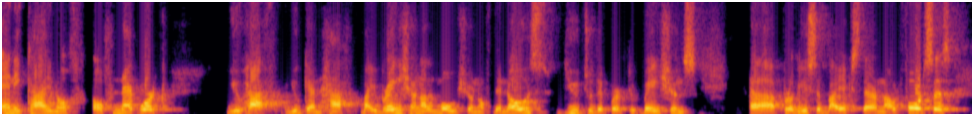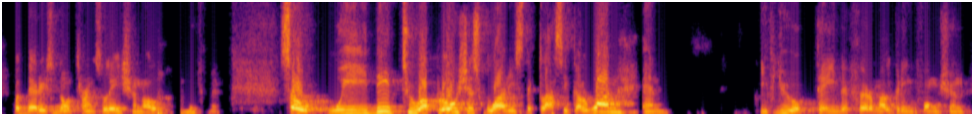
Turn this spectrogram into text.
any kind of, of network, you have you can have vibrational motion of the nose due to the perturbations uh, produced by external forces, but there is no translational movement. So we did two approaches. One is the classical one, and if you obtain the thermal green function,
